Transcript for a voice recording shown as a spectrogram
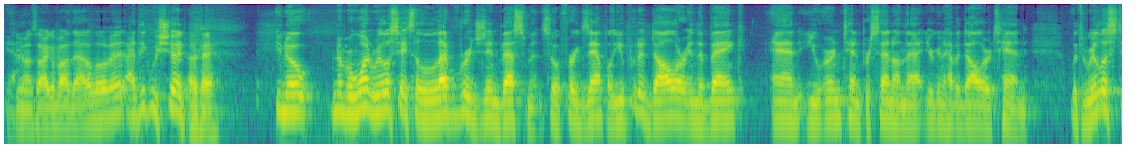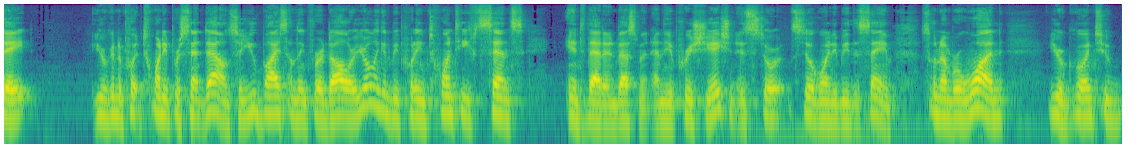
yeah. you want to talk about that a little bit? I think we should. Okay. You know, number one, real estate's a leveraged investment. So for example, you put a dollar in the bank and you earn 10% on that, you're gonna have a dollar 10. With real estate, you're gonna put 20% down. So you buy something for a dollar, you're only gonna be putting 20 cents into that investment and the appreciation is still, still going to be the same. So number one, you're going to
